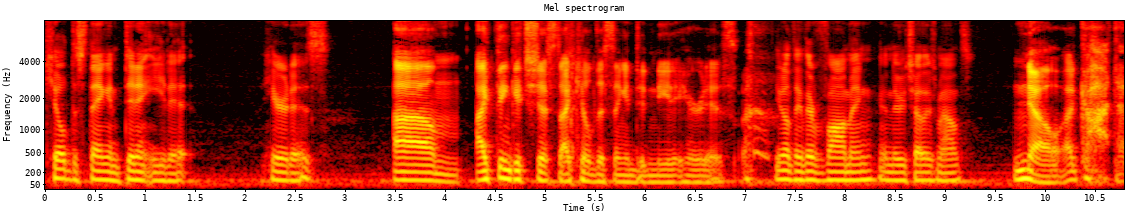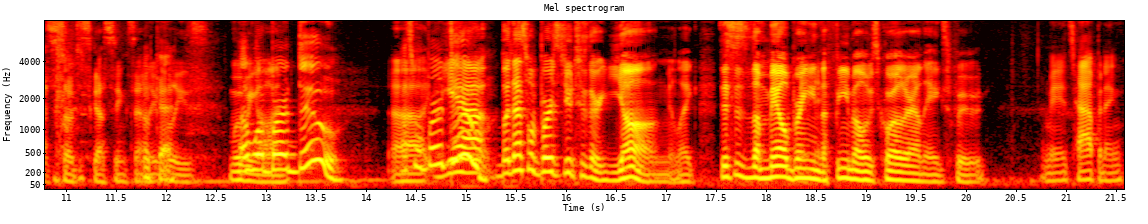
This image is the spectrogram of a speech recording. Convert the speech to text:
killed this thing and didn't eat it? Here it is. Um, I think it's just I killed this thing and didn't eat it. Here it is. You don't think they're vomiting into each other's mouths? no, uh, God, that's so disgusting sounding. Okay. Please, That's moving what on. bird do. That's Uh, what birds do. yeah, do. but that's what birds do to their young. Like this is the male bringing the female who's coiled around the egg's food. I mean, it's happening.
